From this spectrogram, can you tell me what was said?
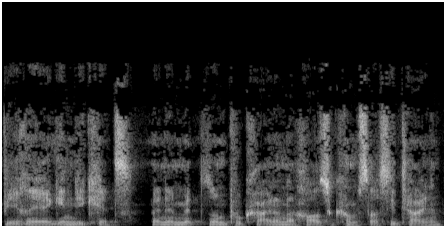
Wie reagieren die Kids, wenn du mit so einem Pokal nach Hause kommst aus Italien?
